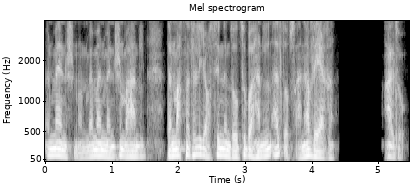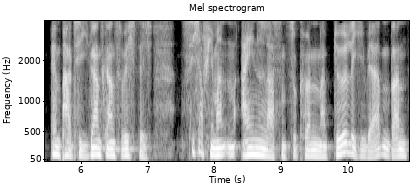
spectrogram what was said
einen Menschen. Und wenn man Menschen behandelt, dann macht es natürlich auch Sinn, den so zu behandeln, als ob es einer wäre. Also Empathie, ganz, ganz wichtig. Sich auf jemanden einlassen zu können. Natürlich werden dann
